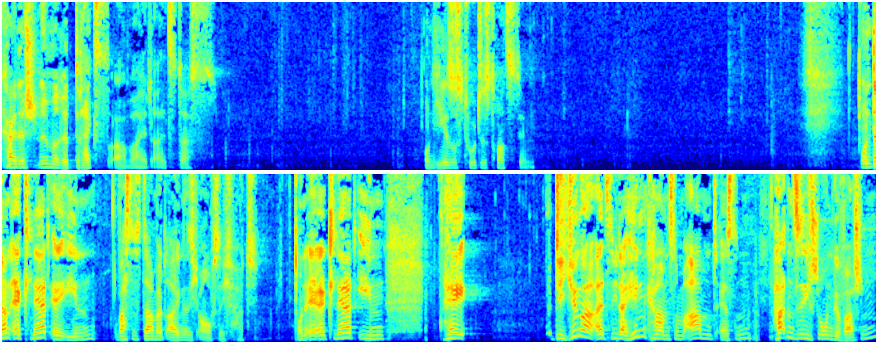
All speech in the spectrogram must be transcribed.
keine schlimmere Drecksarbeit als das. Und Jesus tut es trotzdem. Und dann erklärt er ihnen, was es damit eigentlich auf sich hat. Und er erklärt ihnen, hey, die Jünger, als sie dahin kamen zum Abendessen, hatten sie sich schon gewaschen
